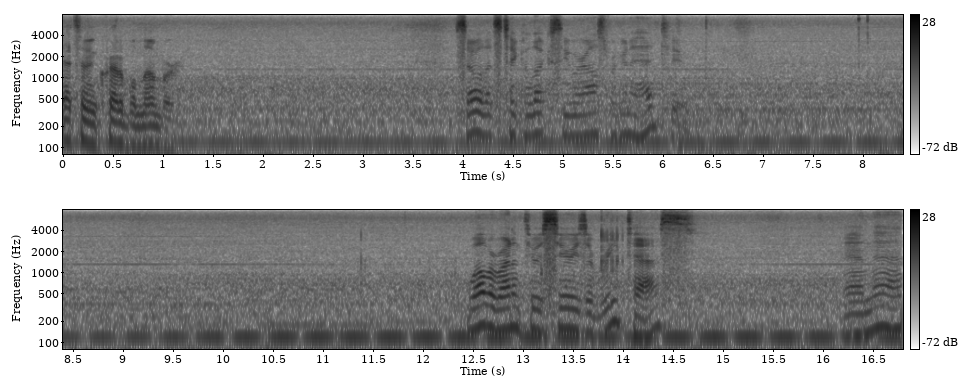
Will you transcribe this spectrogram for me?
That's an incredible number. So let's take a look, see where else we're going to head to. Well, we're running through a series of retests, and then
